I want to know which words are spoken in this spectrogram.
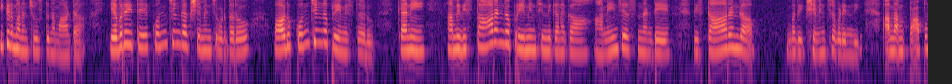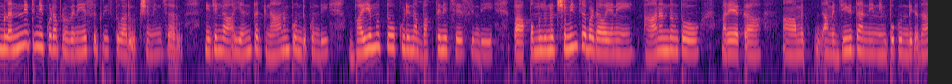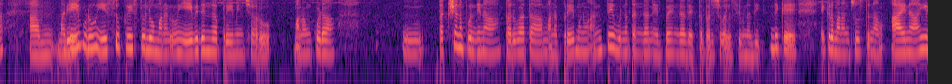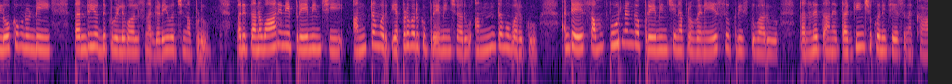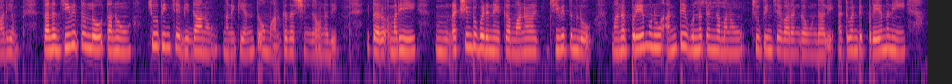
ఇక్కడ మనం చూస్తున్న మాట. ఎవరైతే కొంచెంగా క్షమించబడతారో వాడు కొంచెంగా ప్రేమిస్తాడు. కానీ ఆమె విస్తారంగా ప్రేమించింది కనుక ఆమె ఏం చేస్తుందంటే విస్తారంగా మరి క్షమించబడింది. ఆమె పాపములన్నిటినీ కూడా క్రీస్తు వారు క్షమించారు. నిజంగా ఎంత జ్ఞానం పొందుకుంది. భయముతో కూడిన భక్తిని చేసింది. పాపములను క్షమించబడాయని ఆనందంతో మరి యొక్క ఆమె ఆమె జీవితాన్ని నింపుకుంది కదా. మరి దేవుడు యేసుక్రీస్తులో మనల్ని ఏ విధంగా ప్రేమించారో మనం కూడా రక్షణ పొందిన తరువాత మన ప్రేమను అంతే ఉన్నతంగా నిర్భయంగా వ్యక్తపరచవలసి ఉన్నది. అందుకే ఇక్కడ మనం చూస్తున్నాం ఆయన ఈ లోకం నుండి తండ్రి యొద్దకు వెళ్ళవలసిన గడి వచ్చినప్పుడు మరి తన వారిని ప్రేమించి అంతం వరకు ఎప్పటి వరకు ప్రేమించారు? అంతము వరకు. అంటే సంపూర్ణంగా ప్రేమించిన ప్రభువైన యేసుక్రీస్తు వారు తనని తానే తగ్గించుకొని చేసిన కార్యం తన జీవితంలో తను చూపించే విధానం మనకి ఎంతో మార్గదర్శంగా ఉన్నది. ఇతర మరి రక్షింపబడిన యొక్క మన జీవితం జీవితంలో మన ప్రేమను అంతే ఉన్నతంగా మనం చూపించే వారంగా ఉండాలి. అటువంటి ప్రేమని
